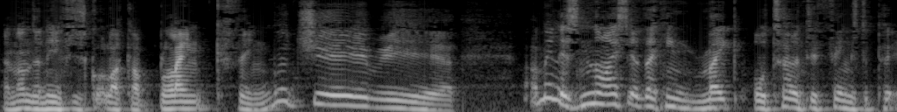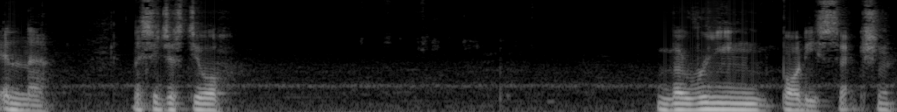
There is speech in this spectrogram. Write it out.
And underneath it's got like a blank thing which yeah. I mean it's nice if they can make alternative things to put in there. This is just your marine body section.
